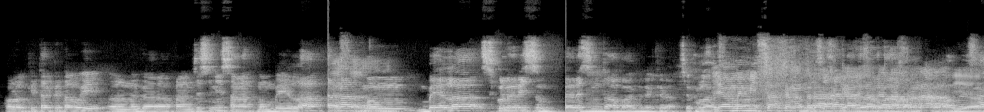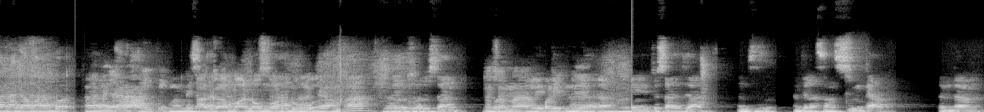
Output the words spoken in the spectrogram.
kalau kita ketahui eh, negara Prancis ini sangat membela sangat membela sekularisme. Sekularisme itu apa kira-kira? Yang memisahkan antara Memisahkan agama dan nasional. Pemisahan Iya. agama dan negara. Memisahkan Agama nomor dua. Agama dan urusan Nasional, politik. negara. Ini itu saja penjelasan singkat tentang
